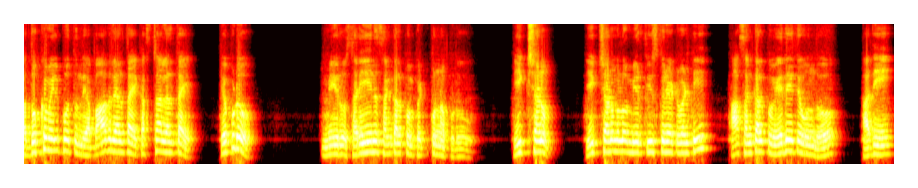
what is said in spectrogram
ఆ దుఃఖం వెళ్ళిపోతుంది ఆ బాధలు వెళ్తాయి కష్టాలు వెళ్తాయి. ఎప్పుడు? మీరు సరైన సంకల్పం పెట్టుకున్నప్పుడు ఈ క్షణం ఈ క్షణంలో మీరు తీసుకునేటువంటి ఆ సంకల్పం ఏదైతే ఉందో అది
